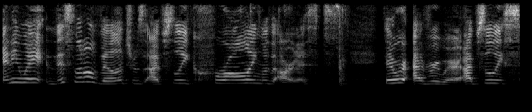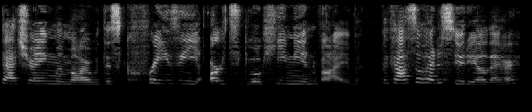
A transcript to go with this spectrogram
Anyway, this little village was absolutely crawling with artists. They were everywhere, absolutely saturating Montmartre with this crazy, artsy, bohemian vibe. Picasso had a studio there.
